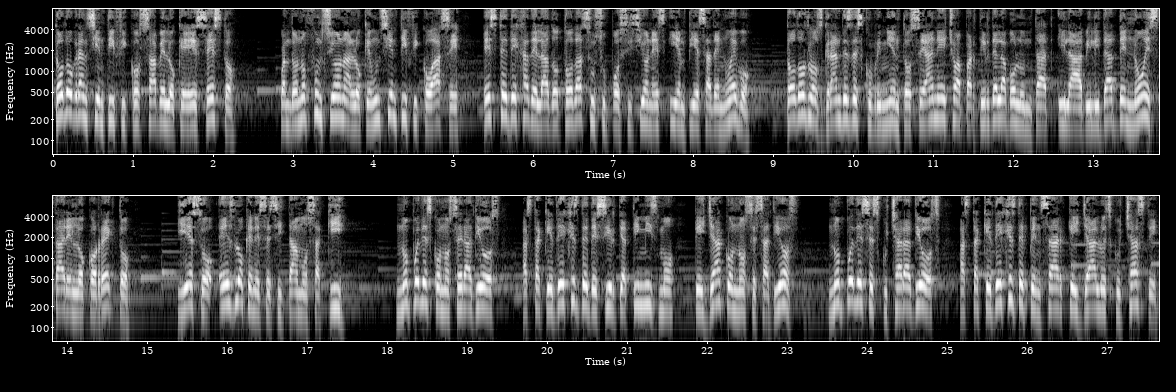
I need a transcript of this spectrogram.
Todo gran científico sabe lo que es esto. Cuando no funciona lo que un científico hace, éste deja de lado todas sus suposiciones y empieza de nuevo. Todos los grandes descubrimientos se han hecho a partir de la voluntad y la habilidad de no estar en lo correcto. Y eso es lo que necesitamos aquí. No puedes conocer a Dios hasta que dejes de decirte a ti mismo que ya conoces a Dios. No puedes escuchar a Dios hasta que dejes de pensar que ya lo escuchaste.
